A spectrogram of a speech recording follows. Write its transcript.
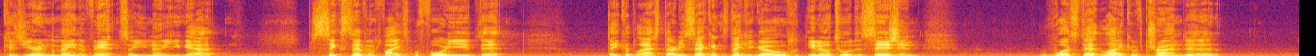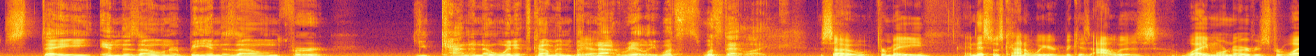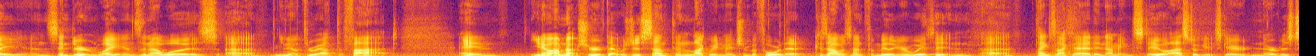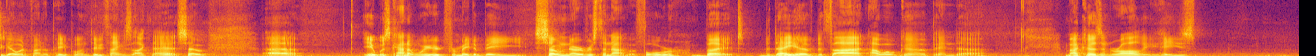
because you're in the main event so you know you got six seven fights before you that they could last 30 seconds they could go mm-hmm. you know to a decision. What's that like of trying to stay in the zone or be in the zone for you kind of know when it's coming but Yeah. not really what's what's that like So for me, and this was kind of weird because I was way more nervous for weigh-ins and during weigh-ins than I was, uh, you know, throughout the fight. And you know, I'm not sure if that was just something like we'd mentioned before that because I was unfamiliar with it and uh, things like that. And I mean, still, I still get scared and nervous to go in front of people and do things like that. So. Uh, it was kind of weird for me to be so nervous the night before, but the day of the fight, I woke up and uh, my cousin Raleigh, he's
